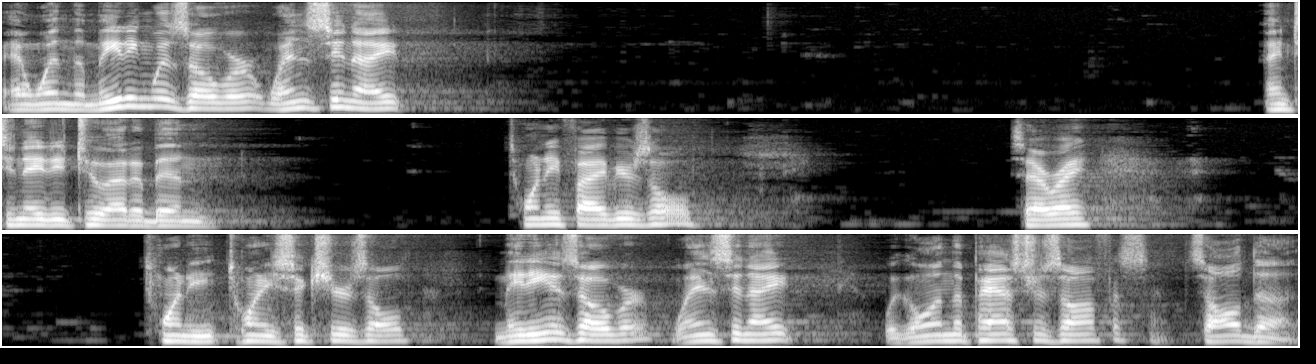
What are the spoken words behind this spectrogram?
And when the meeting was over, Wednesday night, 1982, I'd have been 25 years old. Is that right? 20, 26 years old. Meeting is over. Wednesday night, we go in the pastor's office. It's all done.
